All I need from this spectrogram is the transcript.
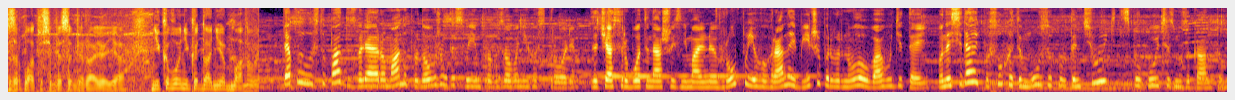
зарплату себе собираю. Я никого никогда не обманываю. Теплий листопад дозволяє Роману продовжувати свої імпровізовані гастролі. За час роботи нашої знімальної групи його гра найбільше привернула увагу дітей. Вони сідають послухати музику, танцюють та спілкуються з музикантом.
